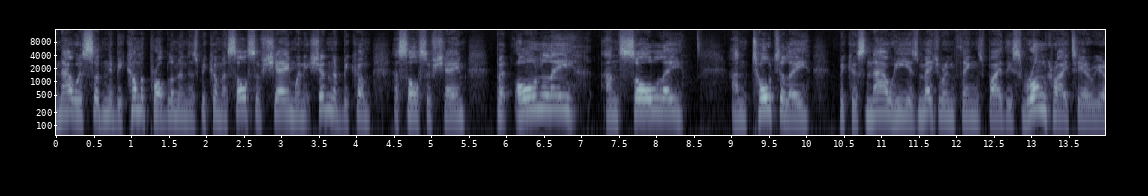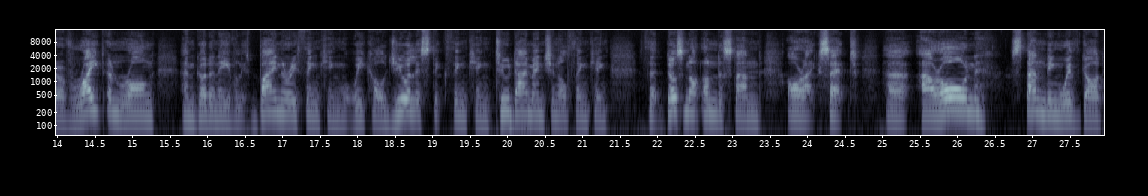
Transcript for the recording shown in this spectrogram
now has suddenly become a problem and has become a source of shame when it shouldn't have become a source of shame, but only and solely and totally because now he is measuring things by this wrong criteria of right and wrong and good and evil. It's binary thinking, what we call dualistic thinking, two dimensional thinking that does not understand or accept uh, our own standing with God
